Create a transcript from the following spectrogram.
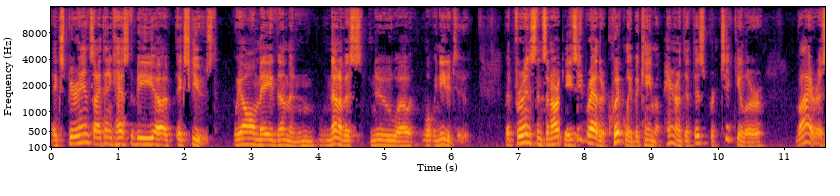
experience, I think, has to be uh, excused. We all made them, and none of us knew uh, what we needed to. But for instance, in our case, it rather quickly became apparent that this particular virus,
